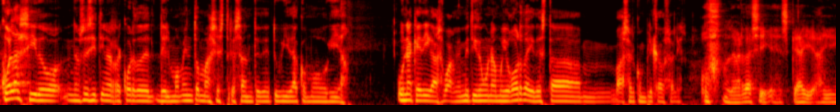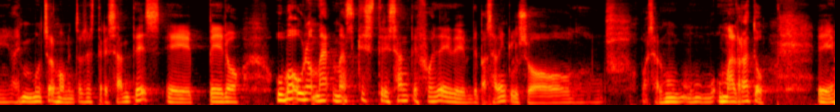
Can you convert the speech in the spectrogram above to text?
¿Cuál ha sido, no sé si tienes recuerdo del momento más estresante de tu vida como guía? Una que digas, me he metido en una muy gorda y de esta mm, va a ser complicado salir. Uf, la verdad sí, es que hay, hay, muchos momentos estresantes, eh, pero hubo uno más, que estresante, fue de, pasar incluso pasar un, mal rato. Eh,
